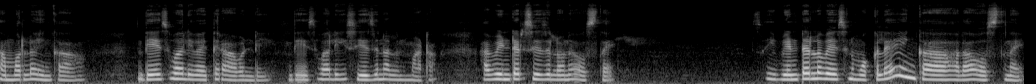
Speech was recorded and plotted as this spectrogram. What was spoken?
సమ్మర్లో ఇంకా దేశవాళీ అయితే రావండి. దేశవాళీ సీజనల్ అనమాట అవి వింటర్ సీజన్లోనే వస్తాయి. సో ఈ వింటర్లో వేసిన మొక్కలే ఇంకా అలా వస్తున్నాయి.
